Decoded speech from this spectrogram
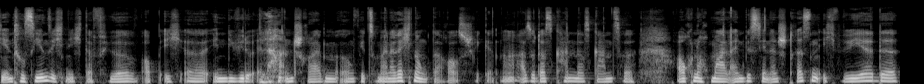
Die interessieren sich nicht dafür, ob ich äh, individuelle Anschreiben irgendwie zu meiner Rechnung daraus schicke. Ne? Also das kann das Ganze auch nochmal ein bisschen entstressen. Ich werde,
